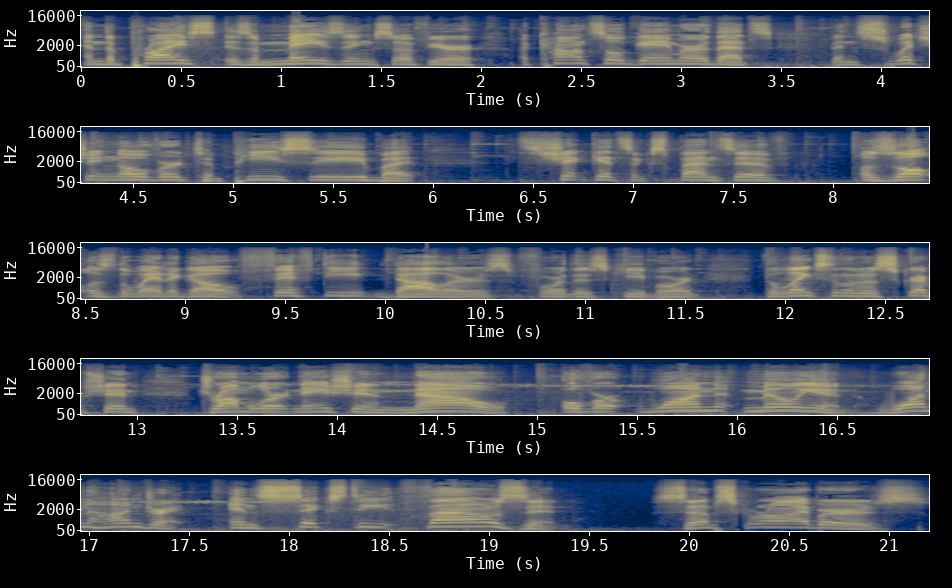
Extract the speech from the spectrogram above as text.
And the price is amazing. So if you're a console gamer that's been switching over to PC, but shit gets expensive, Azolt is the way to go. $50 for this keyboard. The link's in the description. DramaAlert Nation now over 1,160,000 subscribers.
